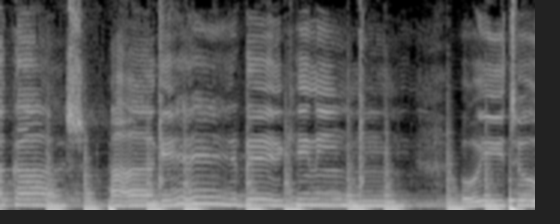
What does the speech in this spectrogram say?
আকাশ আগে দেখিনি। ওই চোখ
